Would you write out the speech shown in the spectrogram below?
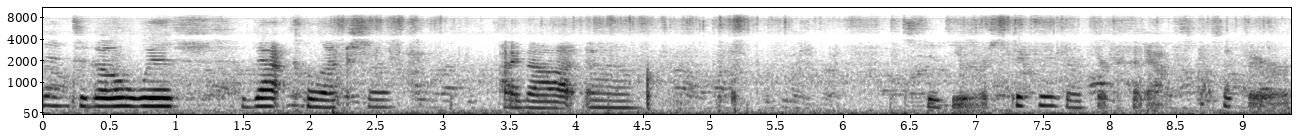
then to go with that collection, I got, um, see if these are stickers or if they're cutouts. Looks like they're,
